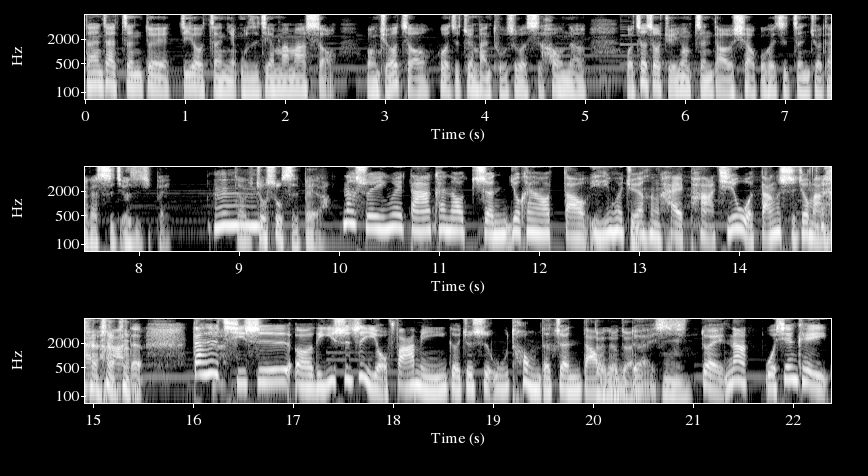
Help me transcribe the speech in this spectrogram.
但是在针对肌肉粘连、五十肩、妈妈手、网球肘或者是椎盘突出的时候呢，我这时候觉得用针刀的效果会是针灸大概十几、二十几倍，嗯，就数十倍啊。那所以因为大家看到针又看到刀，一定会觉得很害怕。其实我当时就蛮害怕的。但是其实呃，李医师自己有发明一个就是无痛的针刀，对不对？嗯，对。那我先可以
